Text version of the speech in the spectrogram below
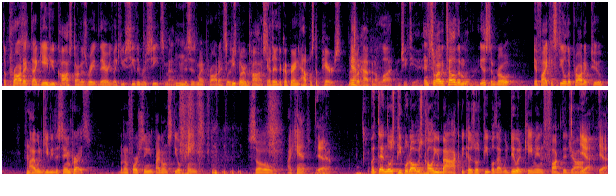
the product I gave you cost on is right there. Like you see the receipts, man. Mm-hmm. This is my product. What it's People going are to cost. Yeah, they're, they're comparing apples to pears. That's Yeah. what happened a lot in GTA. And so I would tell them, listen, bro, if I could steal the product too, hmm. I would give you the same price. But unfortunately, I don't steal paint, so I can't. Yeah. But then those people would always call you back because those people that would do it came in, fuck the job. Yeah. Yeah.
